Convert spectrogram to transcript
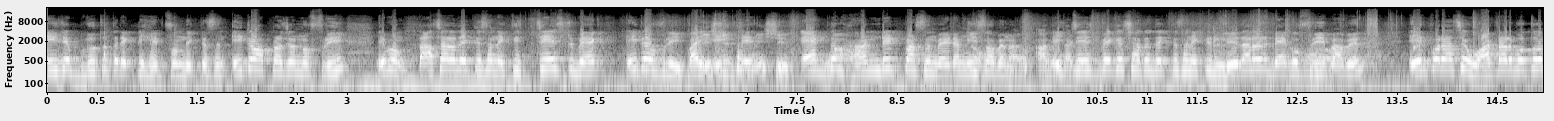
এই যে ব্লুটুথের একটি হেডফোন দেখতেছেন এটাও আপনার জন্য ফ্রি এবং তাছাড়া দেখতেছেন একটি চেস্ট ব্যাগ এটাও ফ্রি ভাই এই? একদম. হান্ড্রেড পার্সেন্ট ভাই এটা মিস হবে না। এই? চেস্ট ব্যাগের সাথে দেখতেছেন একটি লেদারের ব্যাগও ফ্রি. পাবেন। এরপরে আছে ওয়াটার বোতল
